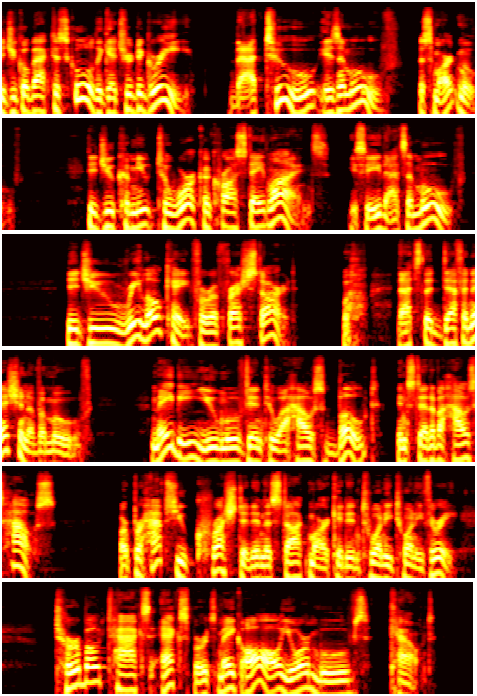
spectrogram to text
Did you go back to school to get your degree? That too is a move, a smart move. Did you commute to work across state lines? You see, that's a move. Did you relocate for a fresh start? Well, that's the definition of a move. Maybe you moved into a house boat instead of a house house. Or perhaps you crushed it in the stock market in 2023. TurboTax experts make all your moves count,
